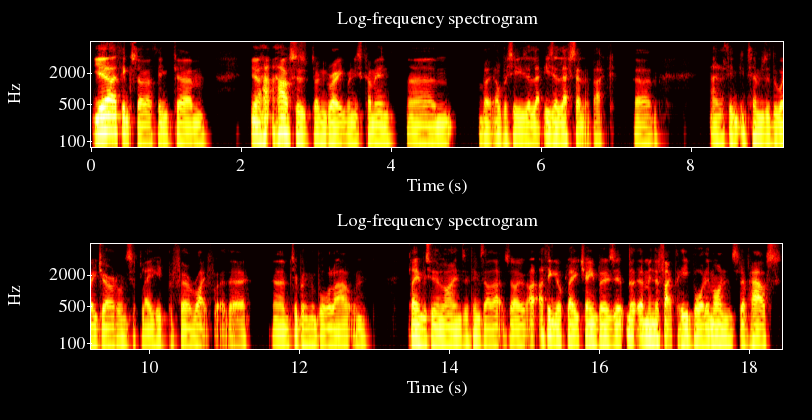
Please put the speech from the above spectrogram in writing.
Yeah, I think so. I think um, you know Hause has done great when he's come in, um, but obviously he's a le- he's a left centre back, um, and I think in terms of the way Gerrard wants to play, he'd prefer right footer there um, to bring the ball out and playing between the lines and things like that. So I, I think he'll play Chambers. I mean, the fact that he brought him on instead of Hause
